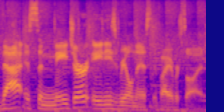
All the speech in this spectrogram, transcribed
That is some major 80s realness if I ever saw it.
